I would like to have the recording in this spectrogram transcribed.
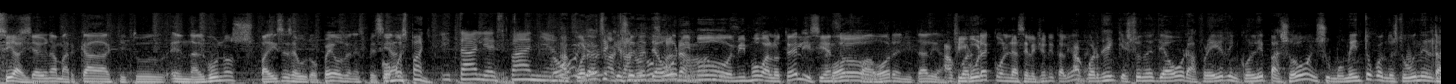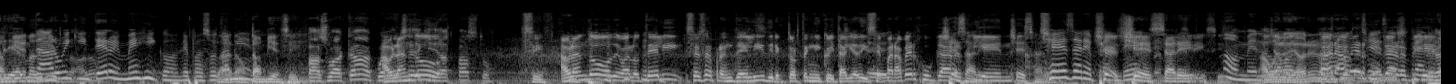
Sí hay. Sí hay una marcada actitud en algunos países europeos en especial. Como España. Italia, España. No, Acuérdense ya- que eso no es de ahora. El mismo, el mismo Balotelli siendo Por favor, en Italia. Figura con la selección italiana. Acuérdense que esto no es de ahora. A Freddy Rincón le pasó en su momento cuando estuvo en el También. Real Madrid. Darwin Quintero en México le pasó Claro, también. También, sí. Pasó acá, acuérdense Hablando- de Equidad Pasto. Sí. Hablando de Balotelli, César Prandelli, director técnico de Italia, dice, Eh, para ver jugar Cesare, bien... Cesare. Cesare Prandelli. Cesare. No me lo Ah, bueno, y ahora en Para ver jugar bien. De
